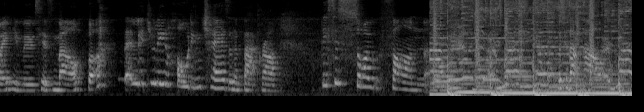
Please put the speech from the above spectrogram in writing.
Way he moves his mouth, but they're literally holding chairs in the background. This is so fun. Look at that power.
